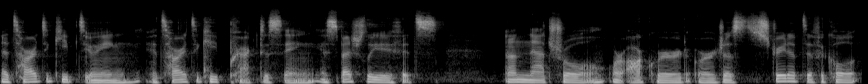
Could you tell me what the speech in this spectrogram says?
It's hard to keep doing. It's hard to keep practicing, especially if it's unnatural or awkward or just straight up difficult,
